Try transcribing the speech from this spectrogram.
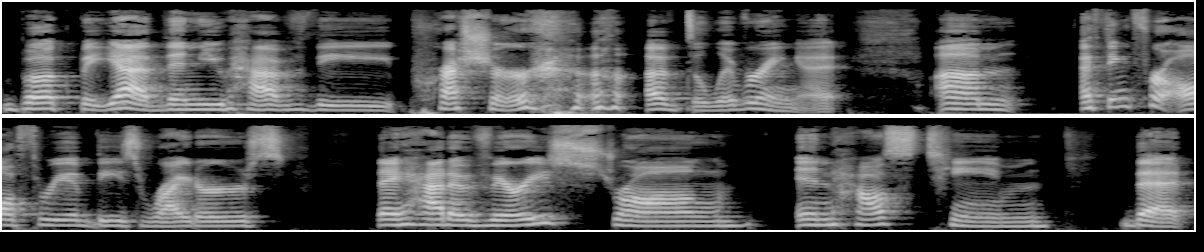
book. But yeah, then you have the pressure of delivering it. Um, I think for all three of these writers, they had a very strong in-house team that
